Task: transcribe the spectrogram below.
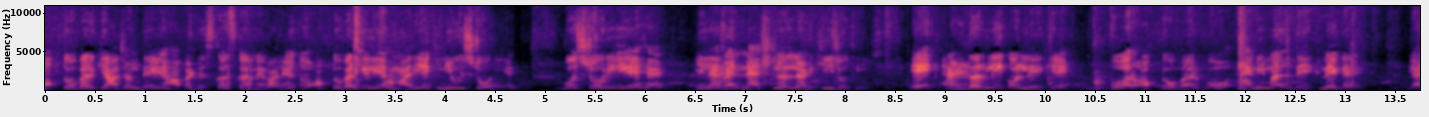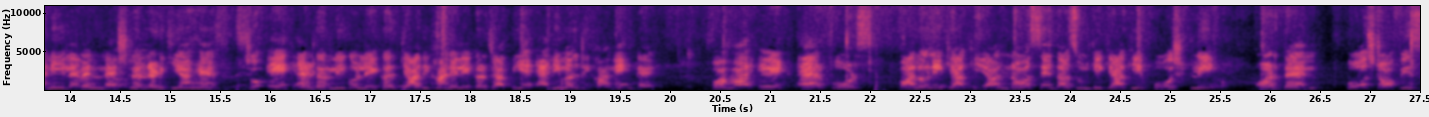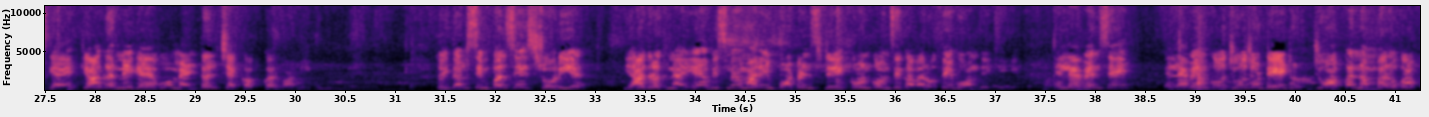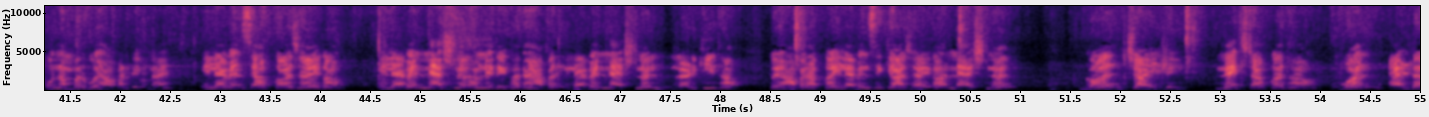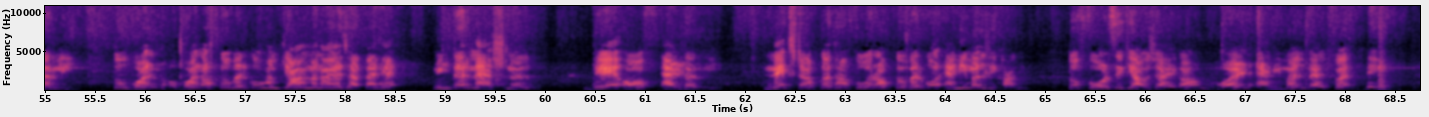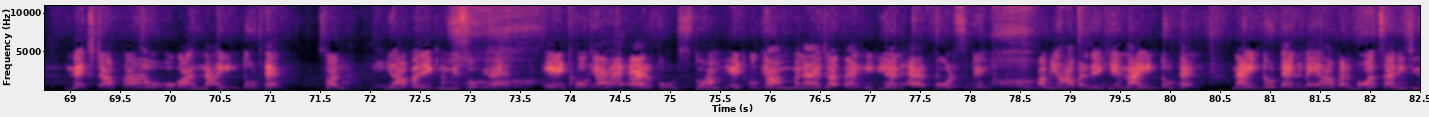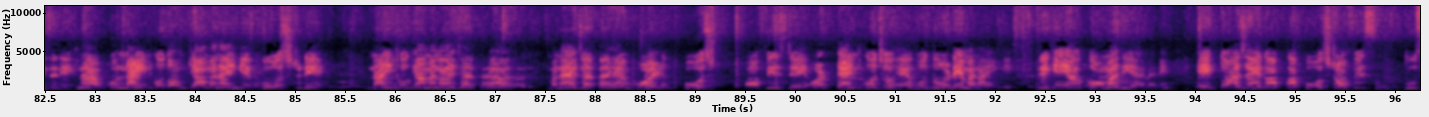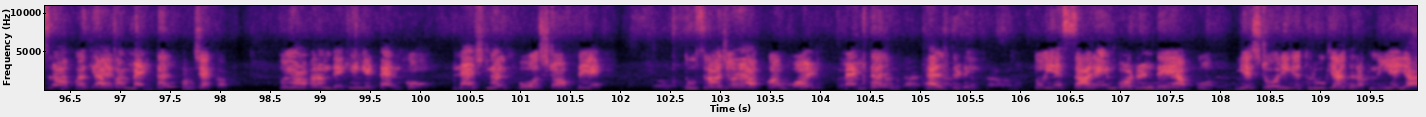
अक्टूबर के आज हम डे यहाँ पर डिस्कस करने वाले हैं। तो अक्टूबर के लिए हमारी एक न्यू स्टोरी है। वो स्टोरी ये है, इलेवन नेशनल लड़की जो थी, एक एल्डरली को लेके फोर अक्टूबर को एनिमल देखने गए। यानी इलेवन नेशनल लड़कियाँ हैं जो एक एल्डरली को लेकर क्या दिखाने लेकर जाती है, एनिमल दिखाने गए। वहाँ एट एयरफोर्स वालों ने क्या किया, नौ से दस उनकी क्या की पोस्ट ली और देन पोस्ट ऑफ़िस गए, क्या करने गए, वो मेंटल चेकअप करवाने। तो एकदम सिंपल सी स्टोरी है, याद रखना है ये। अब इसमें हमारे इंपॉर्टेंट डे कौन कौन से कवर होते हैं, वो हम देखेंगे। इलेवन से इलेवन को जो जो डेट जो आपका नंबर होगा, आपको नंबर को यहाँ पर देखना है। इलेवन से आपका आ जाएगा। इलेवन नेशनल हमने देखा था यहाँ पर इलेवन नेशनल लड़की था। तो यहाँ पर आपका इलेवन से क्या आ जाएगा? National girl child day next आपका था वन एल्डरली तो वन वन अक्टूबर को हम क्या मनाया जाता है? International day of elderly next आपका था फोर अक्टूबर को एनिमल दिखाने। तो फोर से क्या हो जाएगा? World animal welfare day next आपका होगा नाइन टू टेन सॉरी यहाँ पर एक मिस हो गया है। एट को क्या है? एयरफोर्स तो हम एट को क्या मनाया जाता है? इंडियन एयरफोर्स डे अब यहाँ पर देखिए nine to ten nine to ten में यहाँ पर बहुत सारी चीज़ें देखना है आपको। नाइन को तो हम क्या मनाएँगे? पोस्ट डे नाइन को क्या मनाया जाता है, मनाया जाता है वर्ल्ड पोस्ट ऑफ़िस डे और टेन को जो है वो दो डे मनाएँगे। देखिए यहाँ कॉमा दिया है मैंने। एक तो आ जाएगा आपका पोस्ट ऑफ़िस दूसरा आपका क्या आएगा मेंटल चेकअप तो यहाँ पर हम देखेंगे टेन को नेशनल पोस्ट ऑफ़ डे दूसरा जो है आपका वर्ल्ड मेंटल हेल्थ डे तो ये सारे इंपॉर्टेंट डे आपको ये स्टोरी के थ्रू क्या रखनी है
